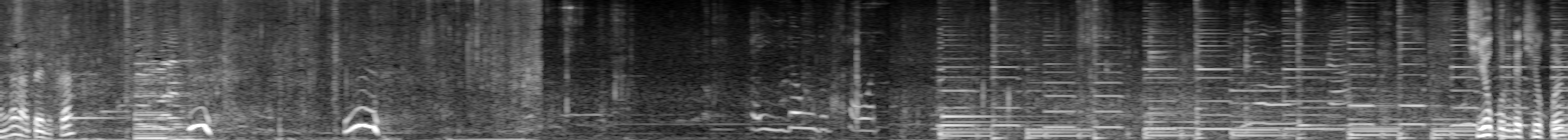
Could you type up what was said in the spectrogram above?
담가놨다니까? 이 정도 태웠. 지옥불인데 지옥불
